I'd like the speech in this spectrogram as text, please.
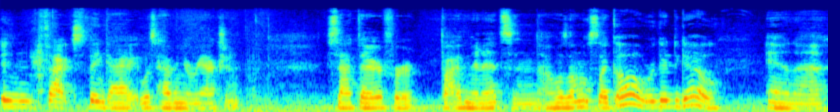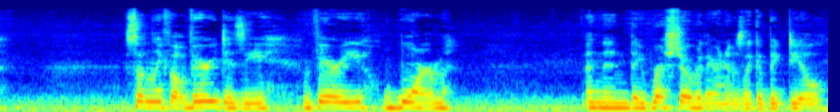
in fact, think I was having a reaction. Sat there for five minutes and I was almost like, oh, we're good to go. And uh, suddenly felt very dizzy, very warm and then they rushed over there and it was like a big deal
